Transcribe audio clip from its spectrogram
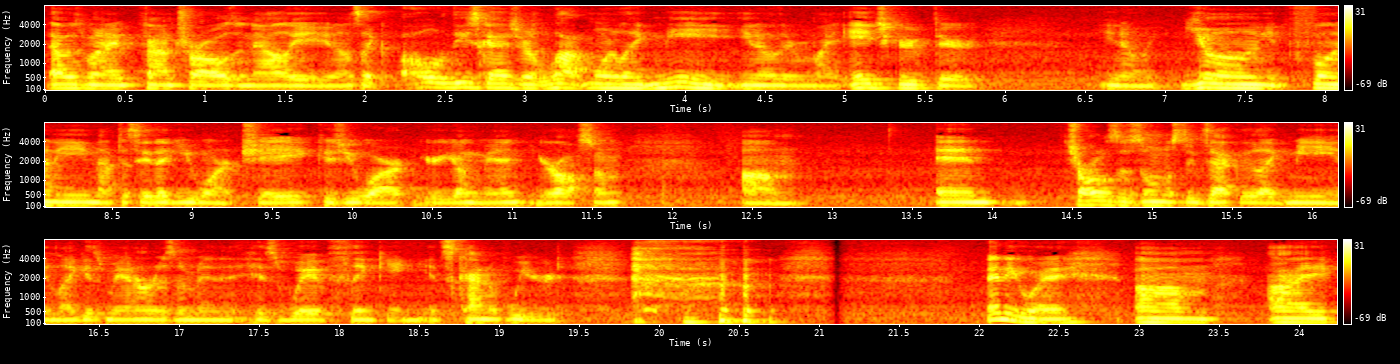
that was when I found Charles and Allie, and I was like, oh, these guys are a lot more like me. You know, they're my age group. They're you know, young and funny. Not to say that you aren't Shay, because you are. You're a young man. You're awesome. Um, and Charles is almost exactly like me in like his mannerism and his way of thinking. It's kind of weird. anyway, um, I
